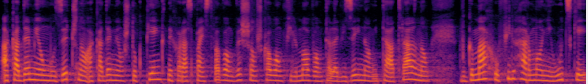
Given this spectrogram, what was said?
Akademią Muzyczną, Akademią Sztuk Pięknych oraz Państwową Wyższą Szkołą Filmową, Telewizyjną i Teatralną w gmachu Filharmonii Łódzkiej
